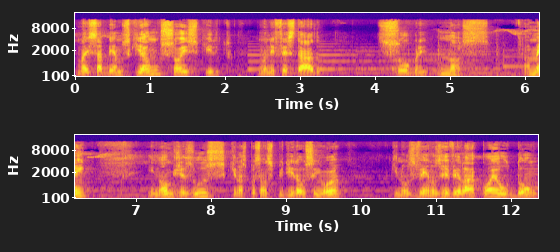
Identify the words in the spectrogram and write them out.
mas sabemos que há um só Espírito manifestado sobre nós. Amém? Em nome de Jesus, que nós possamos pedir ao Senhor que nos venha nos revelar qual é o dom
